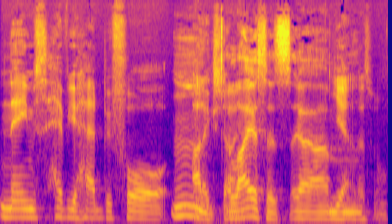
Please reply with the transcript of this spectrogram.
names have you had before mm, Alex Stein? Aliases. Um, yeah, that's one.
